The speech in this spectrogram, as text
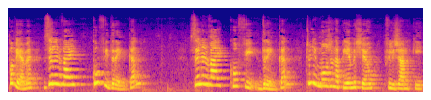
Powiemy zullen wij koffie drinken? Zullen wij koffie drinken? Czyli może napijemy się filiżanki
